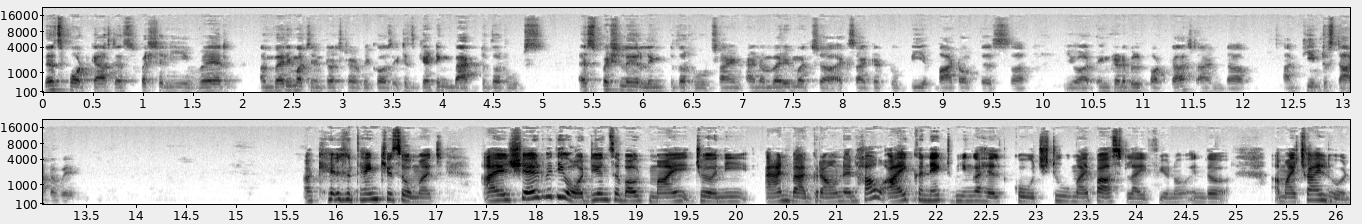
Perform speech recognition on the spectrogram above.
this podcast, especially where I'm very much interested because it is getting back to the roots, especially linked to the roots, and, and I'm very much uh, excited to be a part of this uh, your incredible podcast, and uh, I'm keen to start away. Akhil, thank you so much. I shared with the audience about my journey and background and how I connect being a health coach to my past life, you know, in the uh, my childhood.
